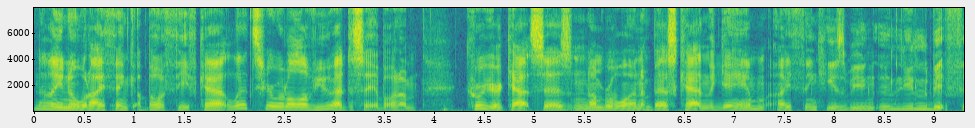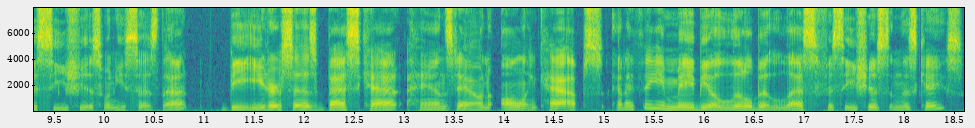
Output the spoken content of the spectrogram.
Now that you know what I think about Thief Cat, let's hear what all of you had to say about him. Courier Cat says, number one, best cat in the game. I think he's being a little bit facetious when he says that. Bee Eater says, best cat, hands down, all in caps, and I think he may be a little bit less facetious in this case.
